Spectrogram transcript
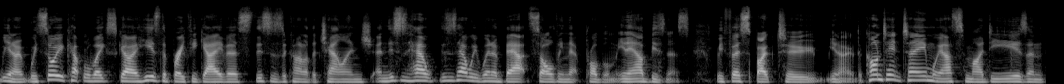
you know, we saw you a couple of weeks ago. Here's the brief you gave us. This is the kind of the challenge, and this is how this is how we went about solving that problem in our business. We first spoke to you know the content team. We asked some ideas, and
